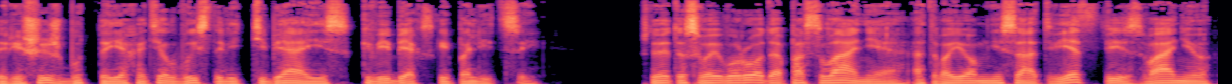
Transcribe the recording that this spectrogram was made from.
ты решишь, будто я хотел выставить тебя из квебекской полиции, что это своего рода послание о твоем несоответствии званию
